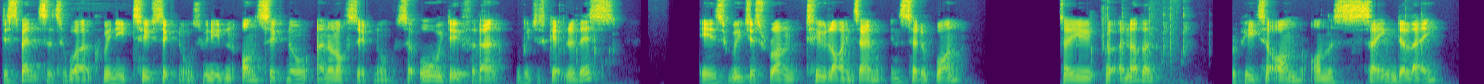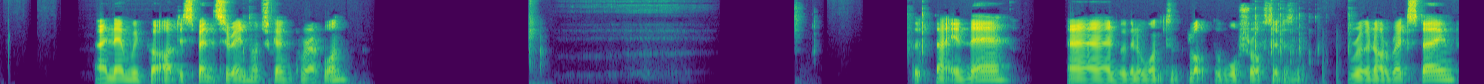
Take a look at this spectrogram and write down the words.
dispenser to work, we need two signals. We need an on signal and an off signal. So all we do for that, if we just get rid of this, is we just run two lines out instead of one. So you put another repeater on, on the same delay, and then we put our dispenser in. I'll just go and grab one. Put that in there. And we're going to want to block the water off so it doesn't ruin our redstone.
